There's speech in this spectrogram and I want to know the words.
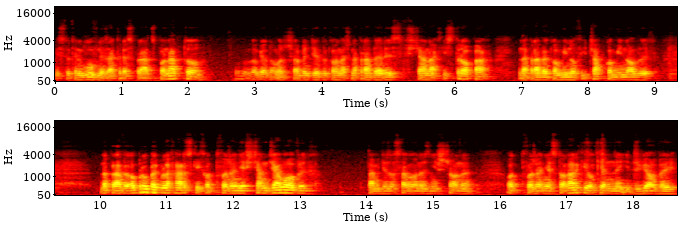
jest to ten główny zakres prac. Ponadto no wiadomo, że trzeba będzie wykonać naprawę rys w ścianach i stropach, naprawę kominów i czap kominowych, naprawę obróbek blacharskich, odtworzenie ścian działowych, tam gdzie zostały one zniszczone, odtworzenie stolarki okiennej i drzwiowej,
